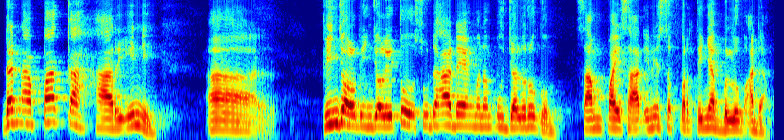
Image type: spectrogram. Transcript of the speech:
Dan apakah hari ini uh, pinjol-pinjol uh, itu sudah ada yang menempuh jalur hukum? Sampai saat ini sepertinya belum ada.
